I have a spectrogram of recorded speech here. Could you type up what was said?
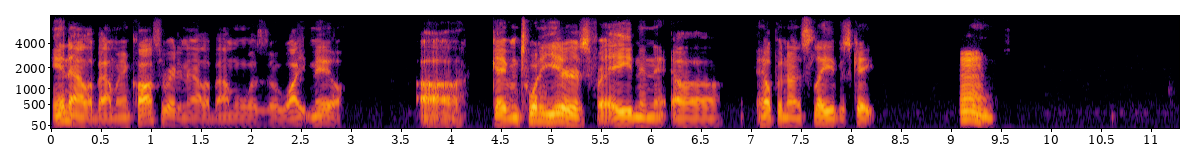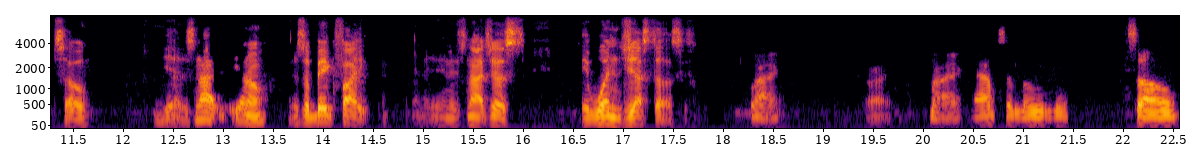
in Alabama, incarcerated in Alabama, was a white male. Uh, gave him 20 years for aiding and uh, helping a slave escape. Mm. So, yeah, it's not, you know, it's a big fight. And it's not just, it wasn't just us. Right. Right. Right. Absolutely. So,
